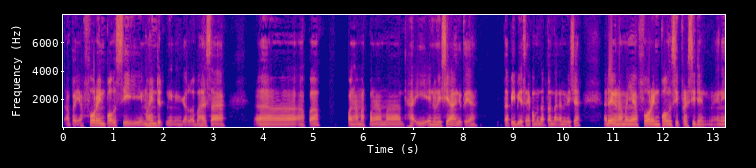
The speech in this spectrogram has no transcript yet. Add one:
apa ya foreign policy minded ini kalau bahasa uh, apa pengamat-pengamat HI Indonesia gitu ya. Tapi biasanya komentar tentang Indonesia ada yang namanya foreign policy president. Nah, ini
